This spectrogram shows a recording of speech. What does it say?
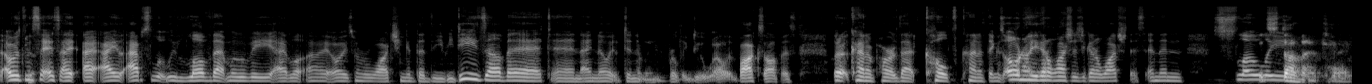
So I was gonna say it's, I, I I absolutely love that movie. I lo- I always remember watching it, the DVDs of it, and I know it didn't really do well at box office, but it kind of part of that cult kind of thing is oh no you gotta watch this you gotta watch this, and then slowly okay.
